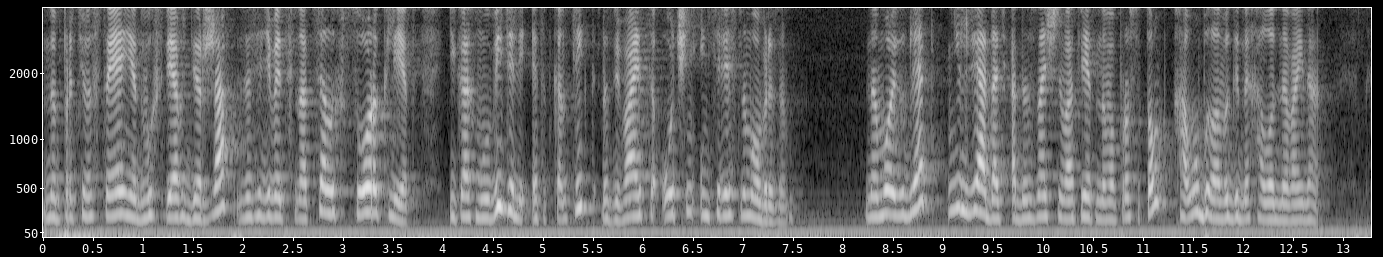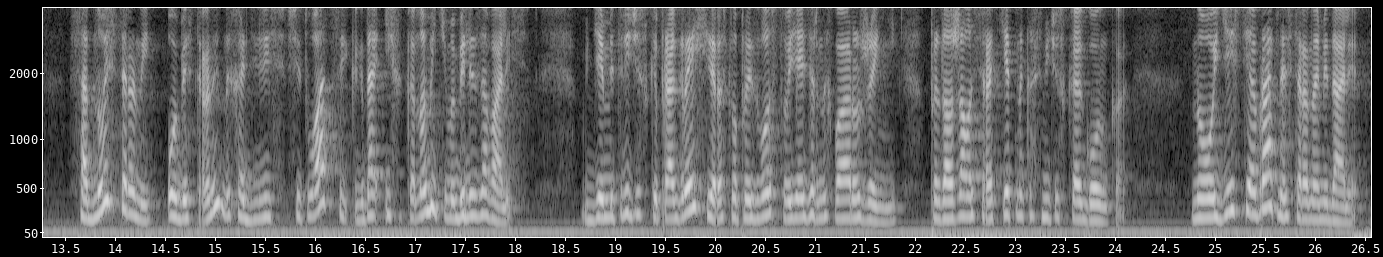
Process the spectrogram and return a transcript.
но противостояние двух сверхдержав затягивается на целых 40 лет, и, как мы увидели, этот конфликт развивается очень интересным образом. На мой взгляд, нельзя дать однозначного ответа на вопрос о том, кому была выгодна холодная война. С одной стороны, обе страны находились в ситуации, когда их экономики мобилизовались. В геометрической прогрессии росло производство ядерных вооружений, продолжалась ракетно-космическая гонка. Но есть и обратная сторона медали –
